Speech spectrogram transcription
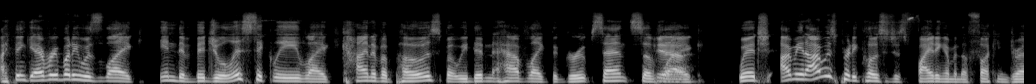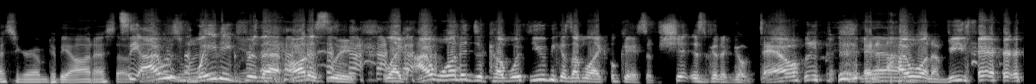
i think everybody was like individualistically like kind of opposed but we didn't have like the group sense of Yeah. like which i mean i was pretty close to just fighting him in the fucking dressing room to be honest See, like, I was wondering, waiting for that, honestly. like, I wanted to come with you because I'm like, okay, some shit is gonna go down, and I want to be there.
